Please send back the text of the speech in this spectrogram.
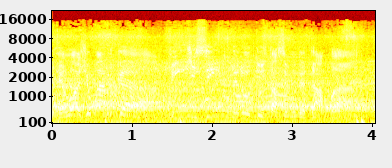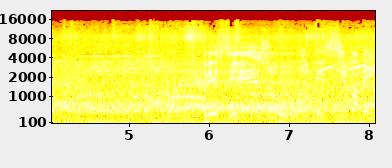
O relógio marca 25 minutos da segunda etapa. Preciso. Antecipa bem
